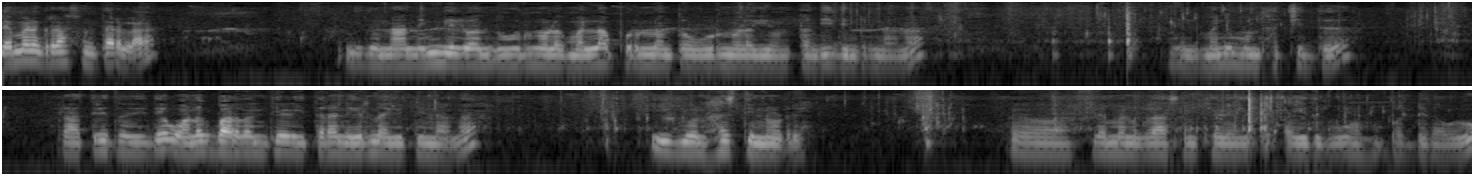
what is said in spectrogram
ಲೆಮನ್ ಗ್ರಾಸ್ ಅಂತಾರಲ್ಲ? ಇದು ನಾನು ಇಲ್ಲಿ ಒಂದು ಊರಿನೊಳಗೆ ಮಲ್ಲಾಪುರನ ಅಂತ ಊರಿನೊಳಗೆ ಇವನು ತಂದಿದ್ದೀನಿ ರೀ ನಾನು. ಇಲ್ಲಿ ಮನೆ ಮುಂದೆ ಹಚ್ಚಿದ್ದು. ರಾತ್ರಿ ತಂದಿದ್ದೆ ಒಣಗಬಾರ್ದು ಅಂತೇಳಿ ಈ ಥರ ನೀರ್ನಾಗ ಇಟ್ಟಿನಿ ನಾನು. ಈಗ ಇವನು ಹಚ್ತೀನಿ ನೋಡ್ರಿ. ಲೆಮನ್ ಗ್ಲಾಸ್ ಅಂತೇಳಿ ಐದು ಬಡ್ಡಿದಾವು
